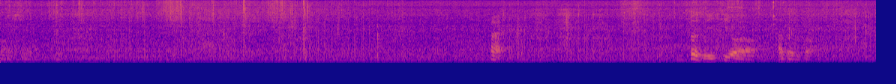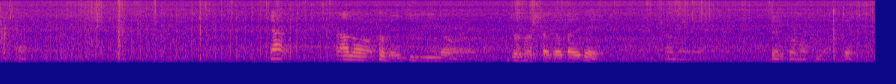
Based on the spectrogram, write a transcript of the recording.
回しますはいそうですね息を当てるとはい。いやあのそうですね。息の上昇した状態であのベルトを巻きになって。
